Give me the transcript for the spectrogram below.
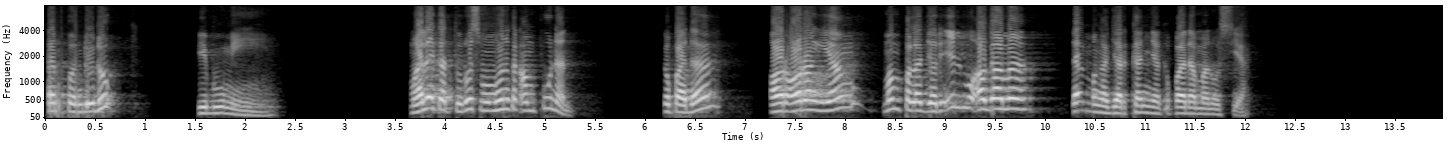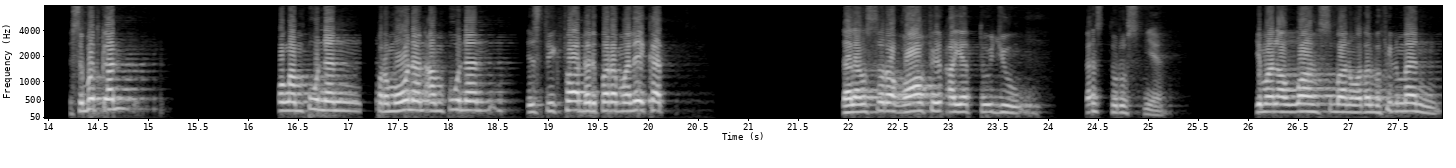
dan penduduk di bumi. Malaikat terus memohonkan ampunan kepada orang-orang yang mempelajari ilmu agama dan mengajarkannya kepada manusia. Disebutkan pengampunan, permohonan ampunan, istighfar dari para malaikat dalam surah Ghafir ayat 7 dan seterusnya. Di mana Allah Subhanahu wa taala berfirman,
